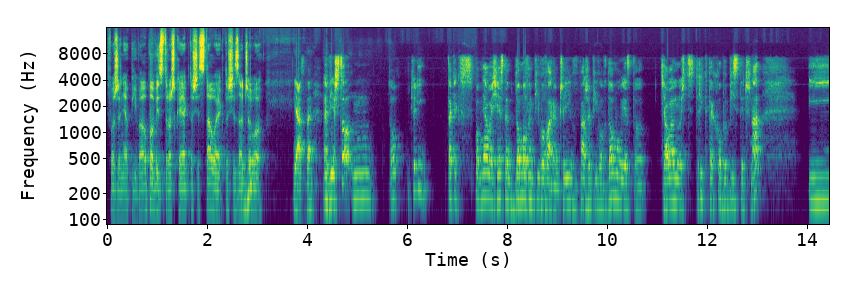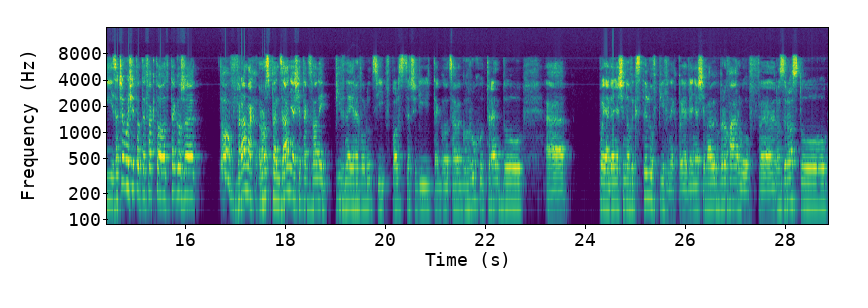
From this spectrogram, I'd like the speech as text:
tworzenia piwa. Opowiedz troszkę, jak to się stało, jak to się zaczęło. Jasne. E, Wiesz co, to, czyli tak jak wspomniałeś, jestem domowym piwowarem, czyli ważę piwo w domu, jest to działalność stricte hobbystyczna i zaczęło się to de facto od tego, że no, w ramach rozpędzania się tak zwanej piwnej rewolucji w Polsce, czyli tego całego ruchu, trendu, e, pojawiania się nowych stylów piwnych, pojawiania się małych browarów, e, rozrostu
